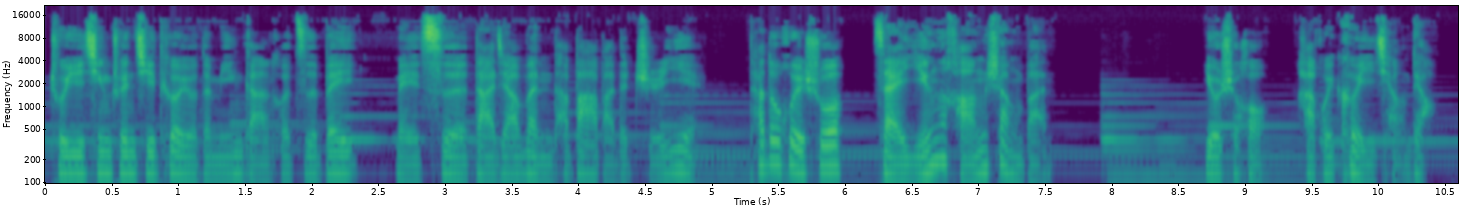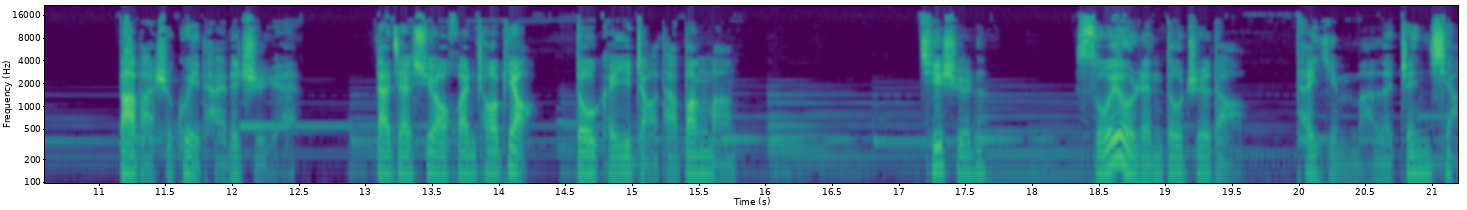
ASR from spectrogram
出于青春期特有的敏感和自卑，每次大家问他爸爸的职业，他都会说在银行上班。有时候还会刻意强调，爸爸是柜台的职员，大家需要换钞票都可以找他帮忙。其实呢，所有人都知道他隐瞒了真相，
